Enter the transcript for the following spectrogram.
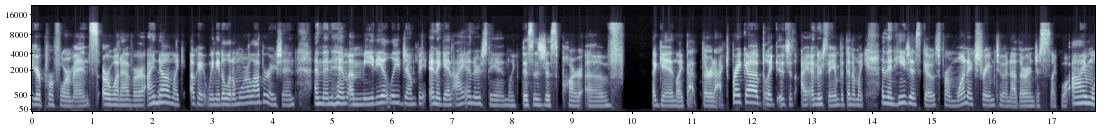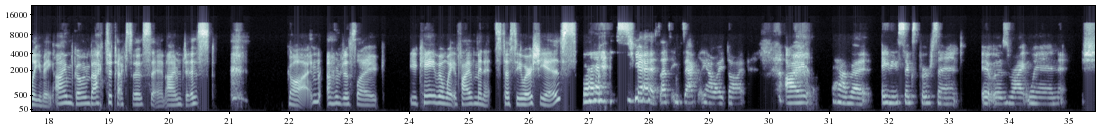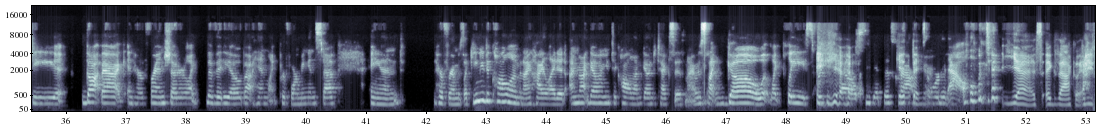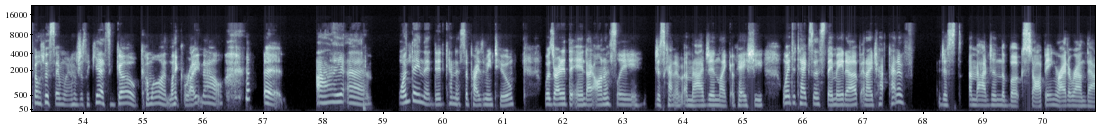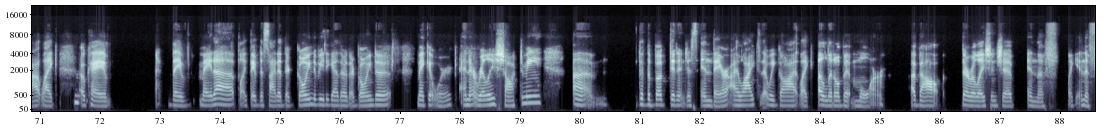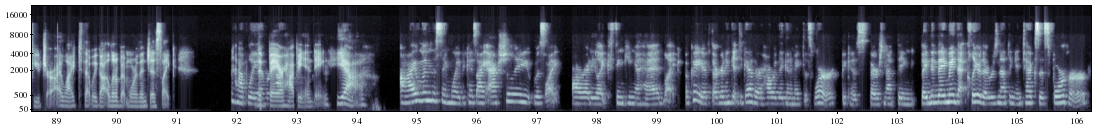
your performance or whatever. I know I'm like, okay, we need a little more elaboration. And then him immediately jumping. And again, I understand like this is just part of, again, like that third act breakup. Like it's just, I understand. But then I'm like, and then he just goes from one extreme to another and just like, well, I'm leaving. I'm going back to Texas and I'm just gone. I'm just like, you can't even wait five minutes to see where she is. Yes, yes, that's exactly how I thought. I have at 86%. It was right when she got back and her friend showed her like the video about him like performing and stuff. And her friend was like, You need to call him. And I highlighted, I'm not going to call him. I'm going to Texas. And I was like, Go, like, please yes. go and get this crap get sorted out. yes, exactly. I felt the same way. I was just like, Yes, go, come on, like right now. and I, um, one thing that did kind of surprise me too was right at the end. I honestly just kind of imagined, like, okay, she went to Texas, they made up, and I try, kind of just imagine the book stopping right around that. Like, mm-hmm. okay, they've made up, like, they've decided they're going to be together, they're going to make it work. And it really shocked me um, that the book didn't just end there. I liked that we got like a little bit more about their relationship in the like in the future. I liked that we got a little bit more than just like happily the bare happy ending. Yeah. I'm in the same way because I actually was like already like thinking ahead like okay if they're going to get together how are they going to make this work because there's nothing they they made that clear there was nothing in Texas for her.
